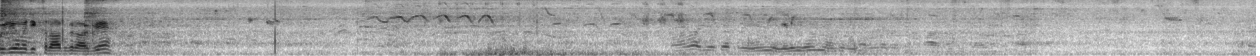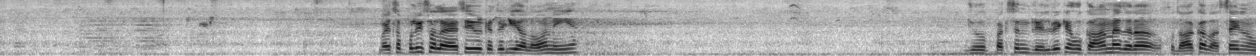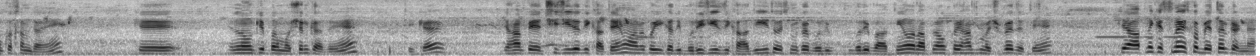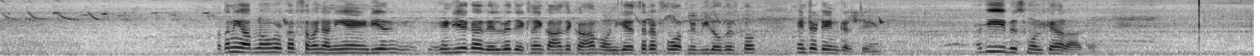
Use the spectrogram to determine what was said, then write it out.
वीडियो मेरी ख़राब करा गए भाई सब पुलिस वाला ऐसे ही कहते हैं कि अलावा नहीं है। जो पाकिस्तान रेलवे के हुकाम है, ज़रा खुदा का वास्ता इन लोगों को समझाएँ कि इन लोगों की प्रमोशन कर रहे हैं, ठीक है? जहाँ पे अच्छी चीज़ें दिखाते हैं, वहाँ पे कोई कभी बुरी चीज़ दिखा दी तो इसमें कोई बुरी बुरी बात नहीं है और आप लोगों को यहाँ पे मशवरे देते हैं कि आपने किस तरह इसको बेहतर करना है। पता नहीं आप लोगों को कब समझ आनी है, इंडिया इंडिया का रेलवे देख लें, कहाँ से कहाँ पहुँच गया, सिर्फ़ वो अपने वी लोगर्स को इंटरटेन करते हैं। अजीब इस मुल्क के हालात है।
